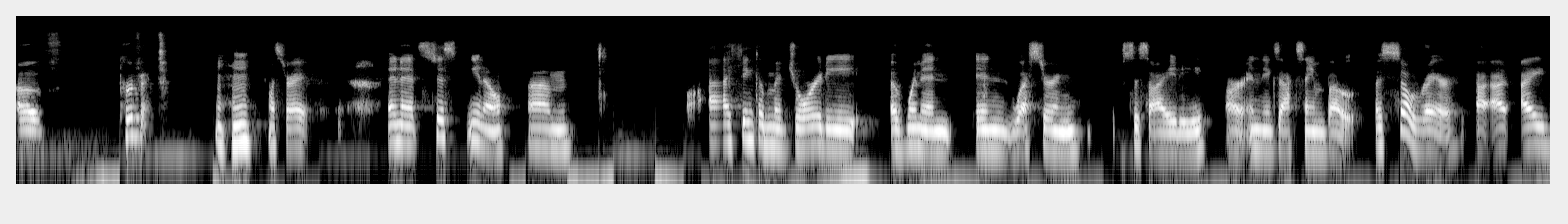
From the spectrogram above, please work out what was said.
of perfect mm-hmm. that's right and it's just you know um i think a majority of women in western society are in the exact same boat it's so rare i i, I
